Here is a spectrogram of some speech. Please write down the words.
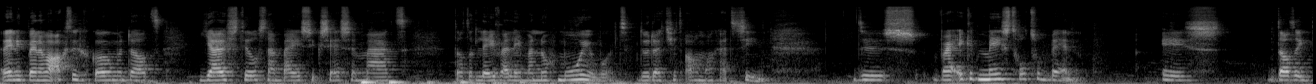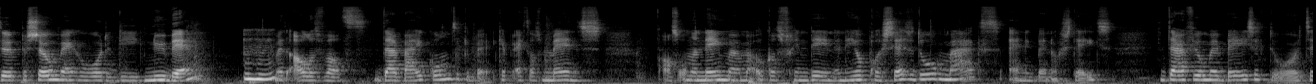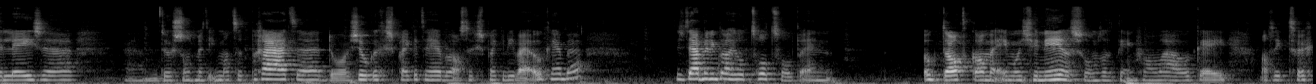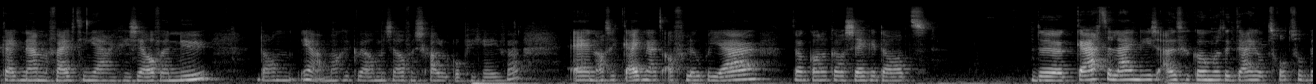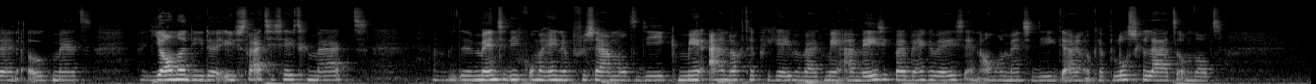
Alleen ik ben er wel achter gekomen dat juist stilstaan bij je successen maakt dat het leven alleen maar nog mooier wordt. Doordat je het allemaal gaat zien. Dus waar ik het meest trots op ben, is dat ik de persoon ben geworden die ik nu ben. Mhm. Met alles wat daarbij komt. Ik heb, ik heb echt als mens, als ondernemer, maar ook als vriendin een heel proces doorgemaakt. En ik ben nog steeds daar veel mee bezig door te lezen. Um, door soms met iemand te praten. Door zulke gesprekken te hebben als de gesprekken die wij ook hebben. Dus daar ben ik wel heel trots op. En ook dat kan me emotioneren soms. Dat ik denk van wauw, oké, als ik terugkijk naar mijn 15-jarige zelf en nu, dan ja, mag ik wel mezelf een schouderklopje geven. En als ik kijk naar het afgelopen jaar, dan kan ik wel zeggen dat de kaartenlijn die is uitgekomen, dat ik daar heel trots op ben. Ook met Janne die de illustraties heeft gemaakt. De mensen die ik om me heen heb verzameld, die ik meer aandacht heb gegeven, waar ik meer aanwezig bij ben geweest. En andere mensen die ik daarin ook heb losgelaten, omdat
